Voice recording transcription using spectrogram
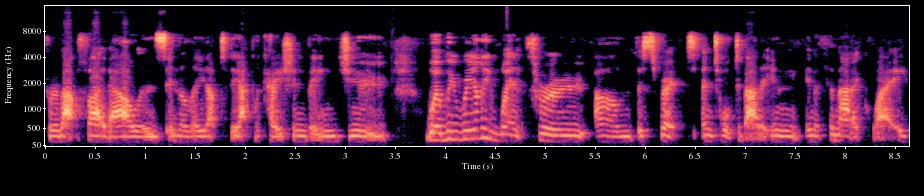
for about five hours in the lead up to the application being due, where we really went through um, the script and talked about it in, in a thematic way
